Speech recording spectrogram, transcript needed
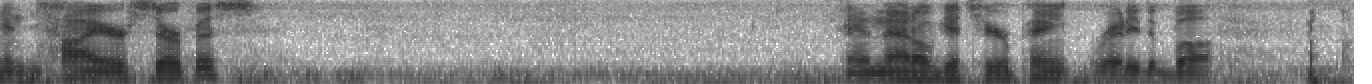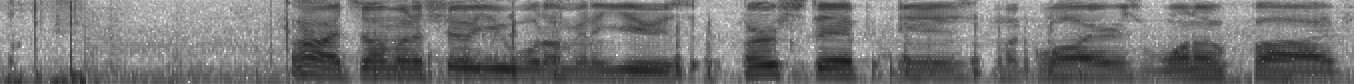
entire surface and that'll get your paint ready to buff. All right, so I'm gonna show you what I'm gonna use. First step is Meguiar's 105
